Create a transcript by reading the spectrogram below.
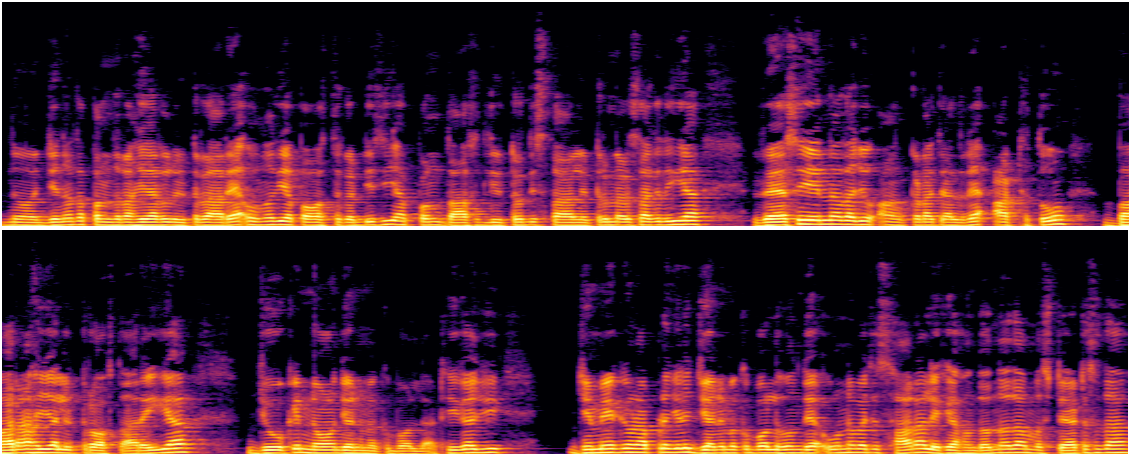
ਨ- ਜਿਨ੍ਹਾਂ ਦਾ 15000 ਲੀਟਰ ਆ ਰਿਹਾ, ਉਹਨਾਂ ਦੀ ਆਪਾਂ ਔਸਤ ਕੱਢੀ ਸੀ, ਆਪਾਂ ਨੂੰ 10 ਲੀਟਰ ਦੀ 17 ਲੀਟਰ ਮਿਲ ਸਕਦੀ ਆ। ਵੈਸੇ ਇਹਨਾਂ ਦਾ ਜੋ ਅੰਕੜਾ ਚੱਲ ਰਿਹਾ 8 ਤੋਂ 12000 ਲੀਟਰ ਔਸਤ ਆ ਰਹੀ ਆ, ਜੋ ਕਿ ਨੌਨ ਜਨਮਿਕ ਬੁੱਲ ਆ ਠੀਕ ਆ ਜੀ? ਜਿਵੇਂ ਕਿ ਹੁਣ ਆਪਣੇ ਜਿਹੜੇ ਜਨਮਿਕ ਬੁੱਲ ਹੁੰਦੇ ਆ, ਉਹਨਾਂ ਵਿੱਚ ਸਾਰਾ ਲਿਖਿਆ ਹੁੰਦਾ, ਉਹਨਾਂ ਦਾ ਮਸਟੈਟਸ ਦਾ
